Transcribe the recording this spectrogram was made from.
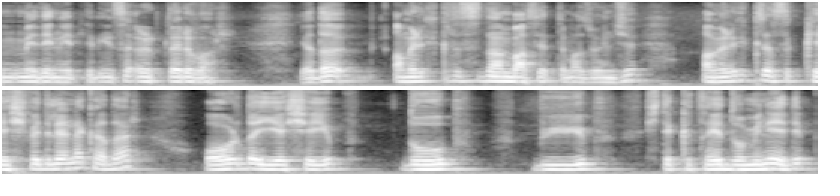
medeniyetleri, insan ırkları var. Ya da Amerika kıtasından bahsettim az önce. Amerika kıtası keşfedilene kadar orada yaşayıp, doğup, büyüyüp, işte kıtayı domine edip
